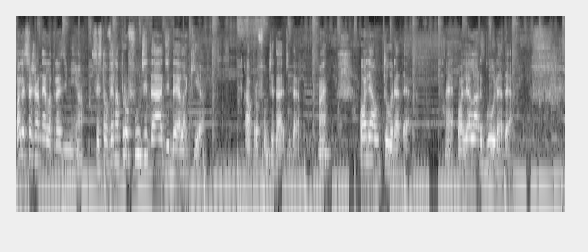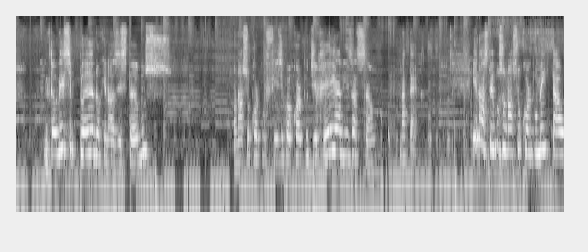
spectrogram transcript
Olha essa janela atrás de mim, ó. Vocês estão vendo a profundidade dela aqui, ó. A profundidade dela, né? Olha a altura dela, né? Olha a largura dela. Então, nesse plano que nós estamos, o nosso corpo físico é o corpo de realização na Terra. E nós temos o nosso corpo mental,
